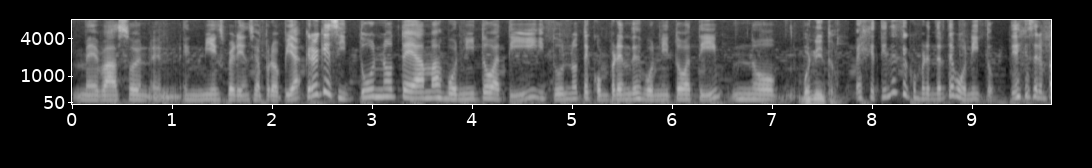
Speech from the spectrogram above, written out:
me baso en, en- en mi experiencia propia. Creo que si tú no te amas bonito a ti y tú no te comprendes bonito a ti, no... Bonito. Es que tienes que comprenderte bonito. Tienes que ser empático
